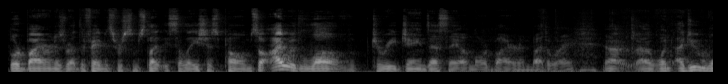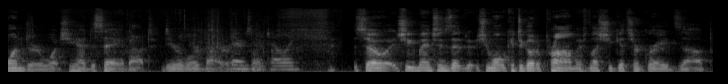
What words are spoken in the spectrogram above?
Lord Byron is rather famous for some slightly salacious poems. So I would love to read Jane's essay on Lord Byron. By the way, uh, I, I do wonder what she had to say about dear Lord Byron. There's no telling. so she mentions that she won't get to go to prom unless she gets her grades up.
